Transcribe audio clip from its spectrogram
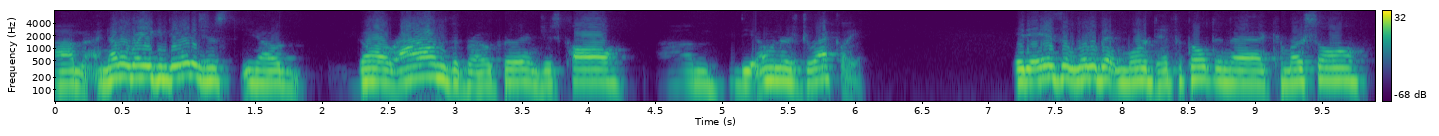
Um, another way you can do it is just you know go around the broker and just call um, the owners directly. It is a little bit more difficult in the commercial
